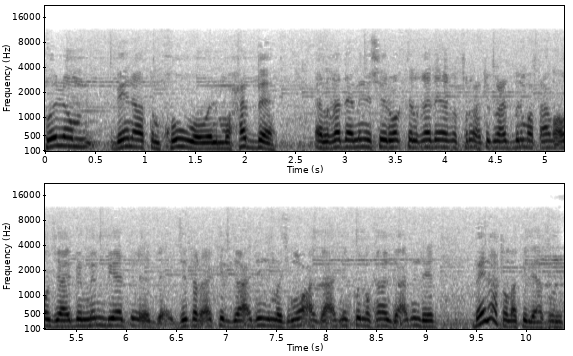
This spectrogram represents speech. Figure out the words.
كلهم بيناتهم خوه والمحبة. الغداء من يصير وقت الغداء تروح تقعد بالمطعم أو جايبين من بيت جدر أكل قاعدين مجموعة قاعدين كل مكان قاعدين بيناتهم أكل ياكلون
